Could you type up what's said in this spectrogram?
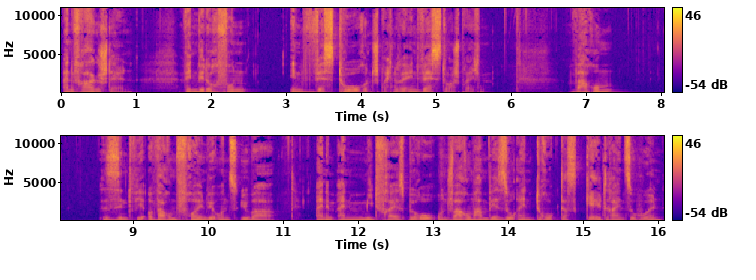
eine Frage stellen. Wenn wir doch von Investoren sprechen oder Investor sprechen, warum sind wir, warum freuen wir uns über einem, ein mietfreies Büro und warum haben wir so einen Druck, das Geld reinzuholen,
